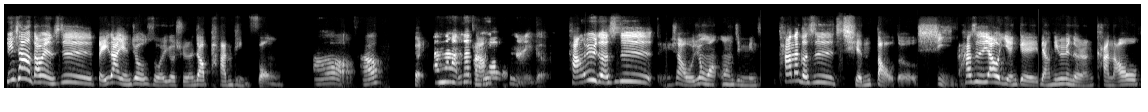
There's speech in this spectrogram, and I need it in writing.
冰箱的导演是北大研究所一个学生叫潘品峰。哦，好，对啊，那那唐玉是哪一个？唐玉的是，等一下，我就忘忘记名字。他那个是前导的戏，他是要演给两厅院的人看，然后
